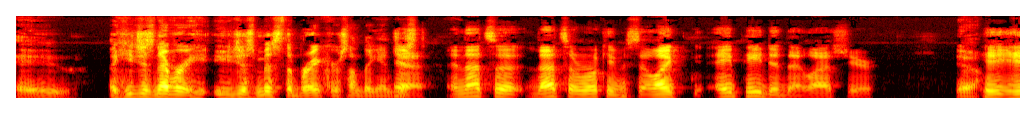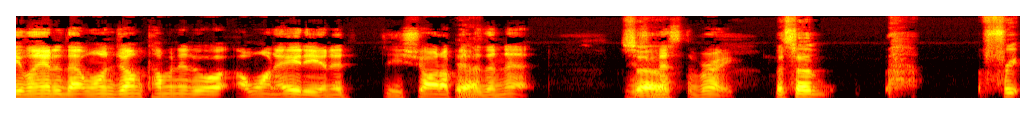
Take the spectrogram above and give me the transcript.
ew. Like he just never he, he just missed the break or something and just yeah, and that's a that's a rookie mistake. Like AP did that last year. Yeah. he he landed that one jump coming into a, a 180, and it he shot up Yeah. into the net. Just so missed the break. But so free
